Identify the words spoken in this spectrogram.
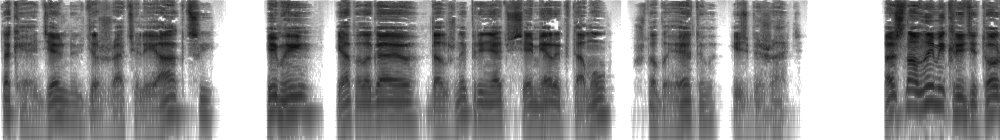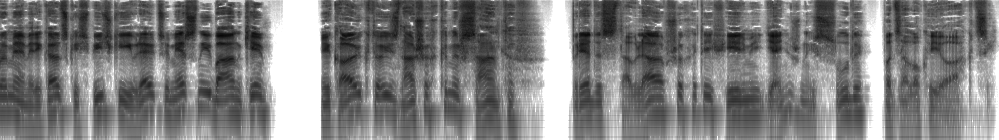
так и отдельных держателей акций, и мы, я полагаю, должны принять все меры к тому, чтобы этого избежать. Основными кредиторами американской спички являются местные банки и кое-кто из наших коммерсантов, предоставлявших этой фирме денежные суды под залог ее акций.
